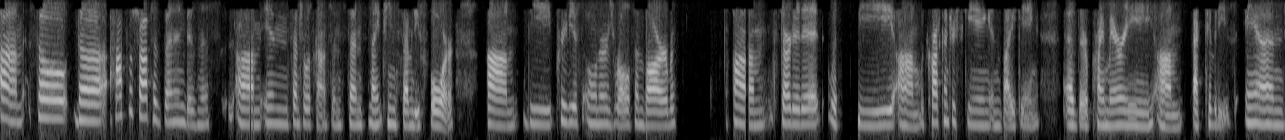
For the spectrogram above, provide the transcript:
Um, so the Hostel Shoppe has been in business um, in central Wisconsin since 1974. Um, the previous owners, Rolf and Barb, um, started it with the um, with cross country skiing and biking as their primary um, activities. And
